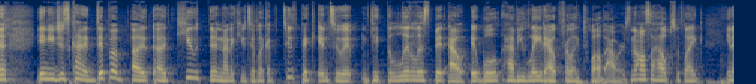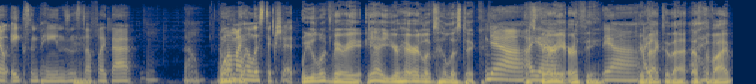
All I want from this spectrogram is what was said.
and you just kind of dip a, a, a Q uh, not a Q tip, like a toothpick into it and take the littlest bit out. It will have you laid out for like 12 hours. And it also helps with like, you know, aches and pains and stuff like that. So I'm Well, on my holistic shit. Well, you look very, yeah, your hair looks holistic. Yeah, It's I, uh, very earthy. yeah, You're I- back to that. That's the vibe.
